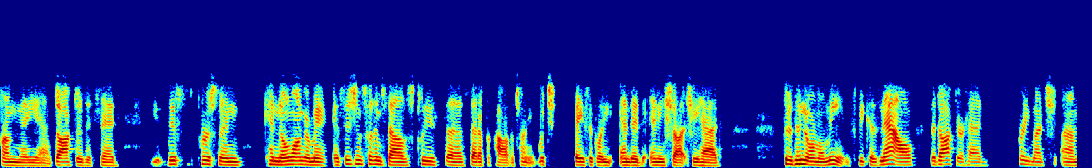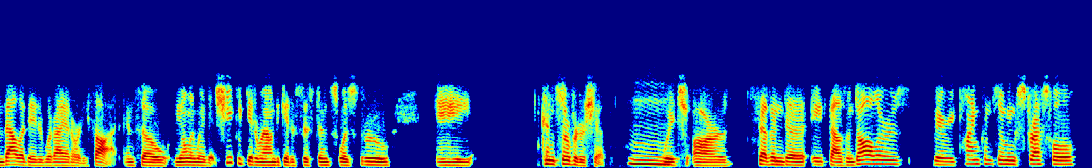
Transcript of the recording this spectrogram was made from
from the uh, doctor that said this person can no longer make decisions for themselves. Please uh, set up a power of attorney, which basically ended any shot she had through the normal means because now the doctor had pretty much um, validated what I had already thought. And so the only way that she could get around to get assistance was through a conservatorship, mm. which are seven to eight thousand dollars very time consuming, stressful,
